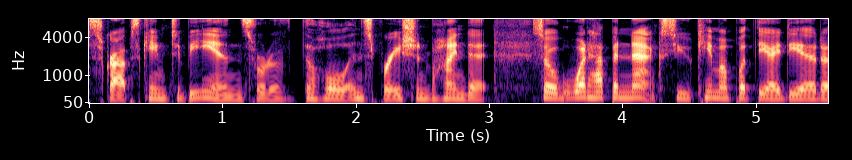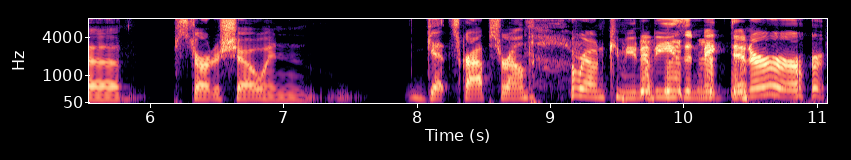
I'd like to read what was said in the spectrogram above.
Scraps came to be and sort of the whole inspiration behind it. So, what happened next? You came up with the idea to start a show and get scraps around around communities and make dinner or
